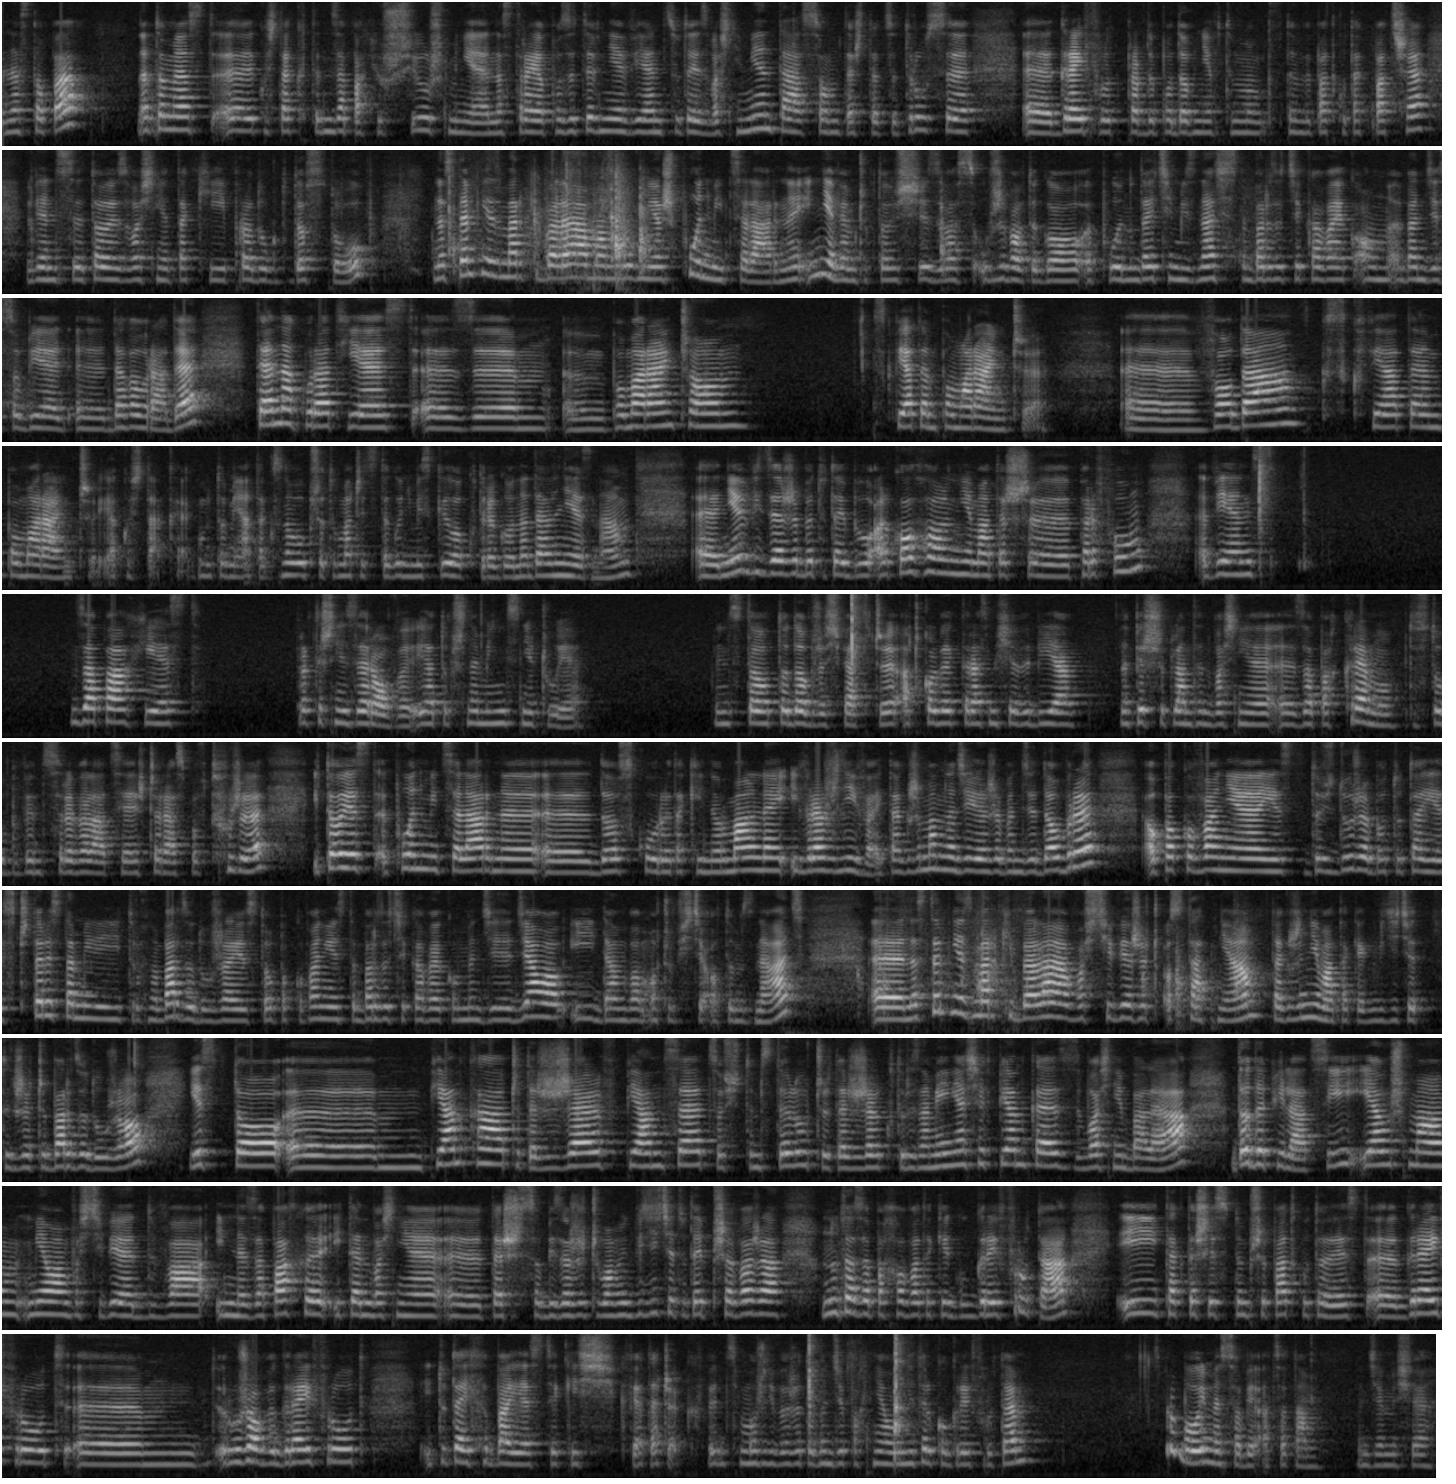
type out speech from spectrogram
y, na stopach. Natomiast e, jakoś tak ten zapach już, już mnie nastraja pozytywnie, więc tutaj jest właśnie mięta, są też te cytrusy, e, grapefruit prawdopodobnie w tym, w tym wypadku tak patrzę, więc to jest właśnie taki produkt do stóp. Następnie z marki Balea mam również płyn micelarny i nie wiem, czy ktoś z Was używał tego płynu, dajcie mi znać, jestem bardzo ciekawa, jak on będzie sobie e, dawał radę. Ten akurat jest z em, pomarańczą, z kwiatem pomarańczy. E, woda z kwiatem pomarańczy, jakoś tak, jakbym to miała tak znowu przetłumaczyć z tego niemieckiego, którego nadal nie znam. E, Nie widzę, żeby tutaj był alkohol, nie ma też e, perfum, więc zapach jest praktycznie zerowy. Ja tu przynajmniej nic nie czuję. Więc to, to dobrze świadczy, aczkolwiek teraz mi się wybija na pierwszy plan ten właśnie e, zapach kremu do stóp, więc rewelacja, jeszcze raz powtórzę. I to jest płyn micelarny e, do skóry takiej normalnej i wrażliwej, także mam nadzieję, że będzie dobry. Opakowanie jest dość duże, bo tutaj jest 400 ml, no bardzo duże jest to opakowanie, jestem bardzo ciekawa jak on będzie działał i dam Wam oczywiście o tym znać. E, Następnie z marki Bella właściwie rzecz ostatnia, także nie ma tak jak widzicie tych rzeczy bardzo dużo. Jest to em, pianka, czy też żel w piance, coś w tym stylu, czy też żel, który zamienia się w piankę z właśnie Balea do depilacji. Ja już mam, miałam właściwie dwa inne zapachy i ten właśnie y, też sobie zażyczyłam. Jak widzicie tutaj przeważa nuta zapachowa takiego grejpfruta i tak też jest w tym przypadku, to jest y, grejpfrut, ym, różowy grejpfrut, i tutaj chyba jest jakiś kwiateczek, więc możliwe, że to będzie pachniało nie tylko grejpfrutem. Spróbujmy sobie, a co tam? Będziemy się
